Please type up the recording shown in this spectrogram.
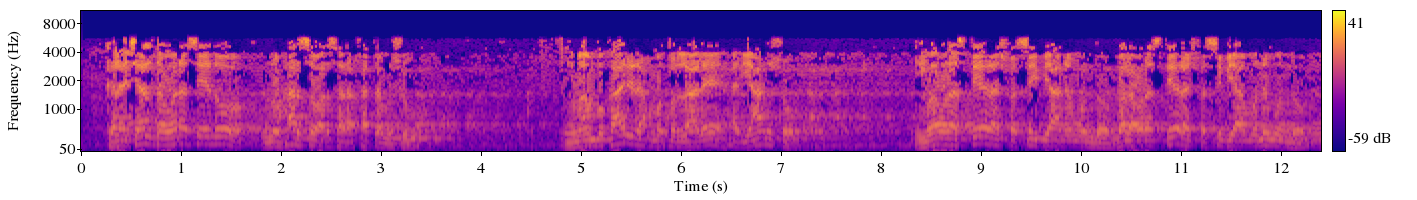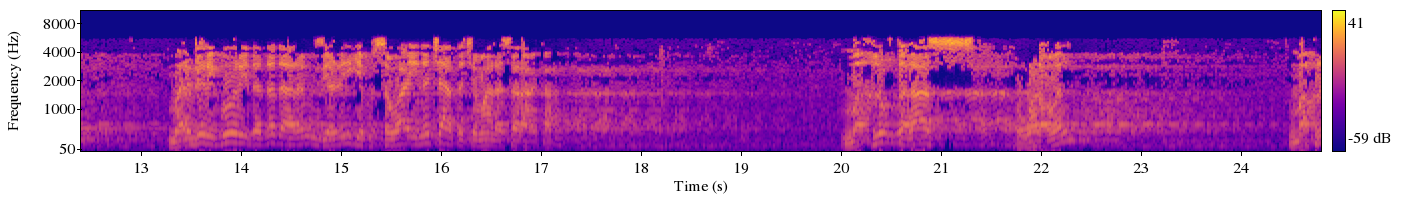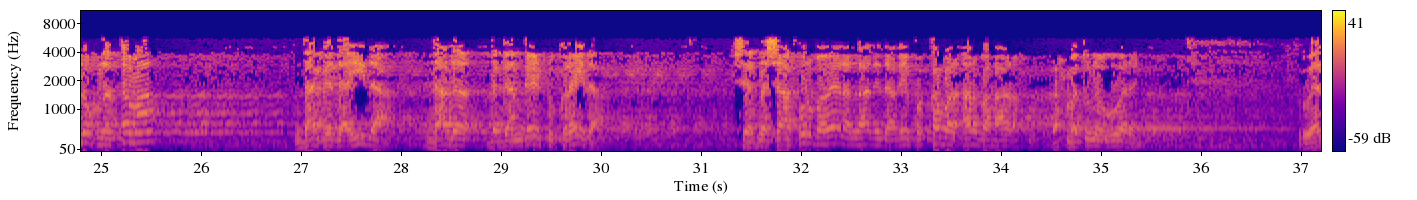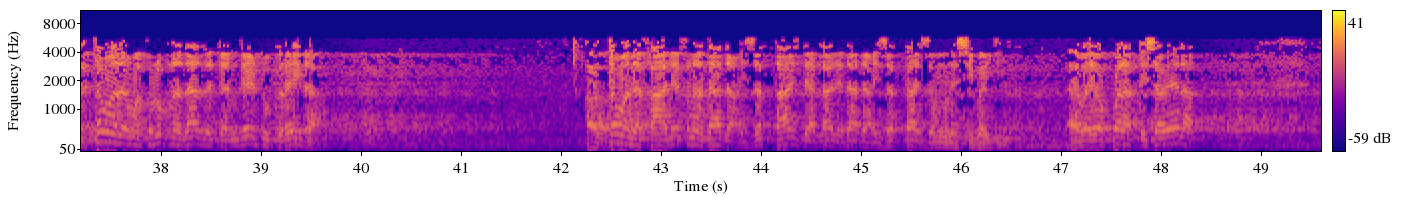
کله چل ته ورسېدو نو هر څو ور سره ختم شو امام بخاری رحمت الله علیه هریان شو یو ورځ تیر شو سی بیا نه موندو بل ورځ تیر شو سی بیا مونږ موندو مرګری ګوري د دد رنگ زیړیږي خو سوای نه چاته چې مال سره کا مخلوق تلاس غړول مخلوق نتما دا گدائی دا دا د ګنګې ټوکرې دا شیخ د شاپور بویل الله دې دغه په قبر اربع رحمتونه وره ولته د مخلوق نه دا د ګنګې ټوکرې دا او تمه د خالق نه دا د عزت تاج دی الله دې دا د عزت تاج زموږ نصیب کړي ابا یو پر قصه ویلا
